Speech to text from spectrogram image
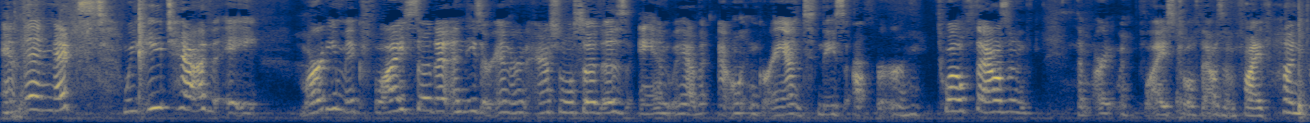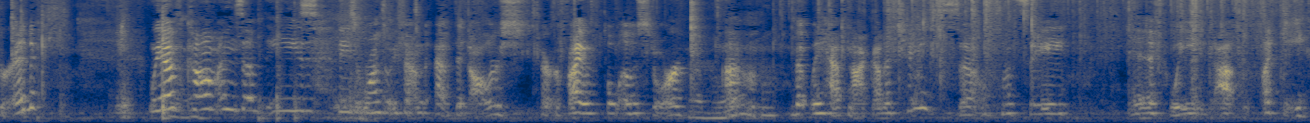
And then next, we each have a Marty McFly soda, and these are international sodas, and we have an Grant. These are 12,000. The Marty McFly is 12,500. We have commons of these. These are ones we found at the dollar or five below store. Um, but we have not got a chase. So let's see if we got lucky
